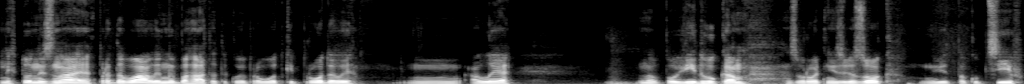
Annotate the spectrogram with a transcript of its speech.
ніхто не знає. Продавали, ми багато такої проводки продали. Але ну, по відгукам зворотній зв'язок від покупців,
